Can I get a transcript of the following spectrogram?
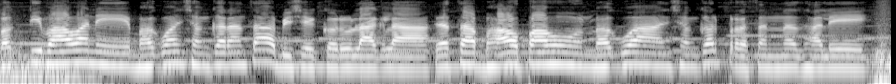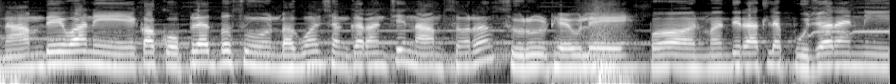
भक्तिभावाने भगवान शंकरांचा अभिषेक करू लागला. त्याचा भाव पाहून भगवान शंकर प्रसन्न झाले. नामदेवाने एका कोपऱ्यात बसून भगवान शंकरांचे नामस्मरण सुरू ठेवले. पण मंदिरातल्या पुजाऱ्यांनी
